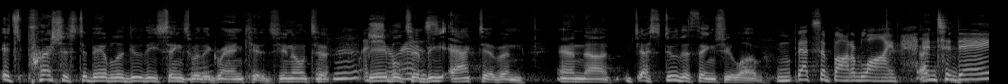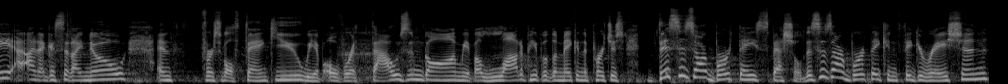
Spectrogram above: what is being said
it's precious to be able to do these things mm -hmm. with the mm-hmm. grandkids, you know, to mm -hmm. be sure able to be active and and uh, just do the things you love. That's the bottom line. And today, like I said, I know, and First of all, thank you. We have over a thousand gone. We have a lot of people that are making the purchase. This is our birthday special. This is our birthday configuration.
